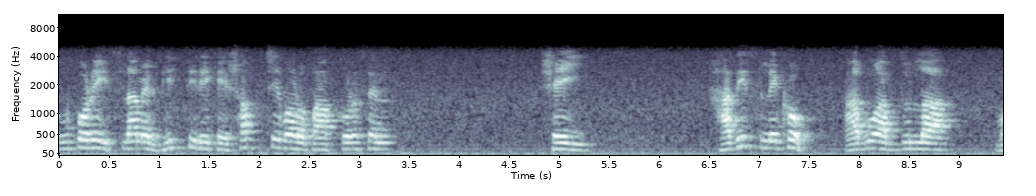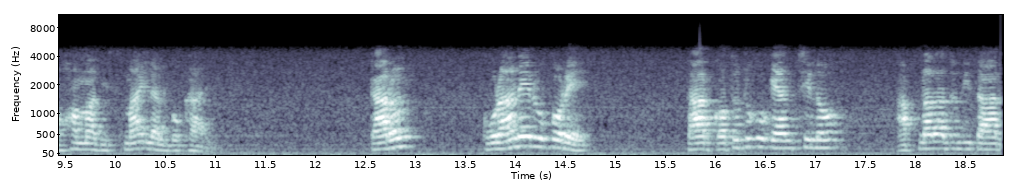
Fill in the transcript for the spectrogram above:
উপরে ইসলামের ভিত্তি রেখে সবচেয়ে বড় পাপ করেছেন সেই হাদিস লেখক আবু আবদুল্লাহ মোহাম্মদ ইসমাইল আল বুখারি কারণ কোরআনের উপরে তার কতটুকু জ্ঞান ছিল, আপনারা যদি তার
